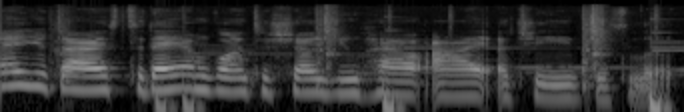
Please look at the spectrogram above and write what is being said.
Hey you guys, today I'm going to show you how I achieve this look.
